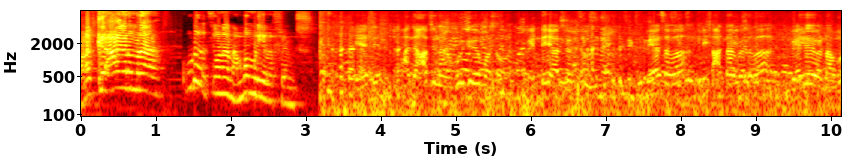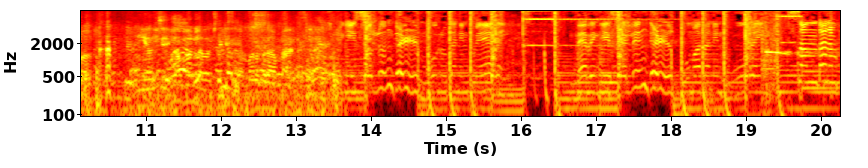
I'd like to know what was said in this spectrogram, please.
உனக்கு ஆகணும்டா. கூட இருக்கவன நம்ப முடியல ஃப்ரெண்ட்ஸ்? அந்த ஆப்ஷன் நாங்கள் கொடுக்கவே மாட்டோம். ரெண்டே ஆப்ஷன் தான். பேசவா ஷார்ட்டா பேசவா பேசவே வேண்டாமா நீங்க வந்து கமெண்ட்ல வந்து சொல்லிடுங்க மறந்துடாம. சொல்லுங்கள் முருகனின் பேரை. நெருங்கி செல்லுங்கள் குமரனின் ஊரை. சந்தனம்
